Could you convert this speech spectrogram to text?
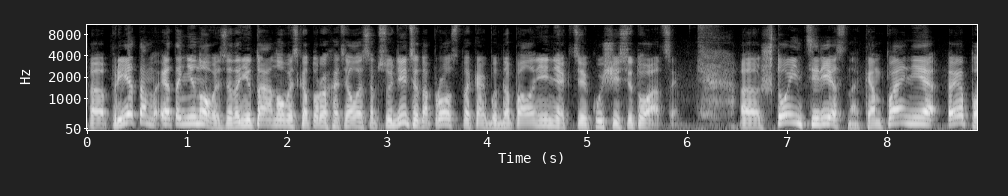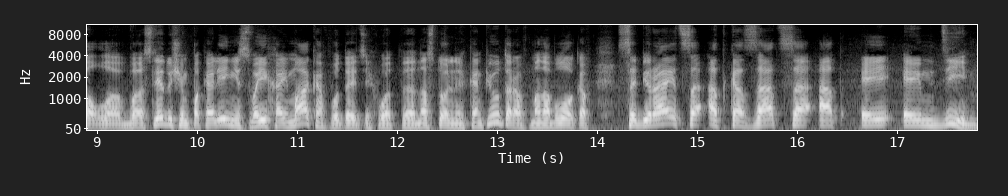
да. Э, при этом это не новость, это не та новость, которую хотелось обсудить, это просто как бы дополнение к текущей ситуации. Э, что интересно, компания Apple в следующем поколении своих iMac, вот этих вот э, настольных компьютеров, моноблоков, собирается отказаться от AMD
